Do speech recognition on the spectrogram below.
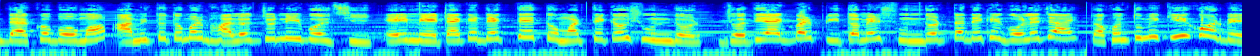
দেখো বৌমা আমি তো তোমার ভালোর জন্যই বলছি। এই মেয়েটাকে দেখতে তোমার থেকেও সুন্দর। যদি একবার প্রীতমের সুন্দরটা দেখে গলে যায় তখন তুমি কি করবে?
